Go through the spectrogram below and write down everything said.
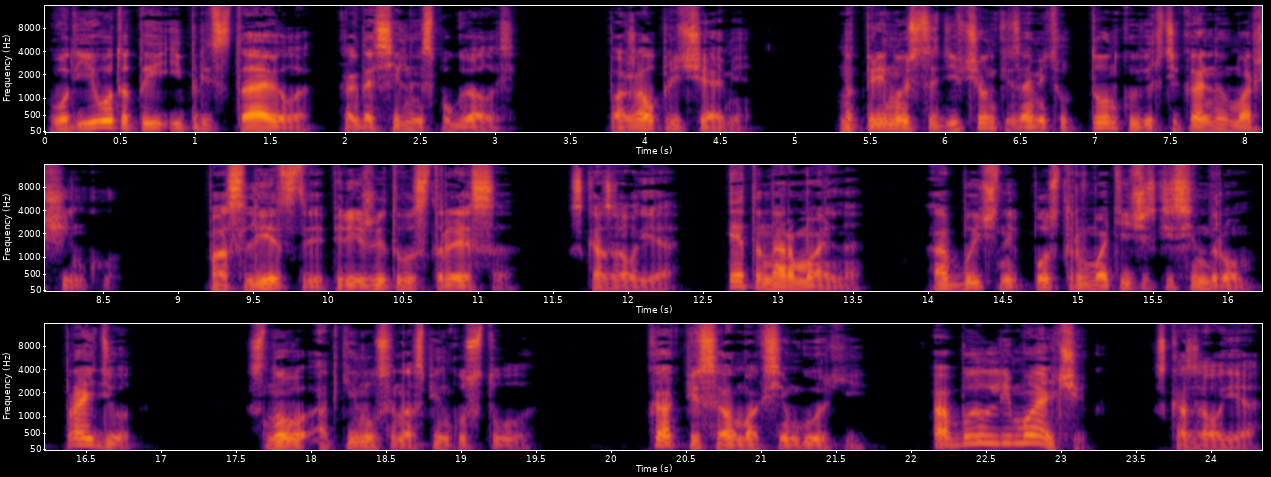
Вот его-то ты и представила, когда сильно испугалась». Пожал плечами. Над переносицей девчонки заметил тонкую вертикальную морщинку. «Последствия пережитого стресса», — сказал я. «Это нормально. Обычный посттравматический синдром. Пройдет». Снова откинулся на спинку стула. «Как писал Максим Горький? А был ли мальчик?» — сказал я.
